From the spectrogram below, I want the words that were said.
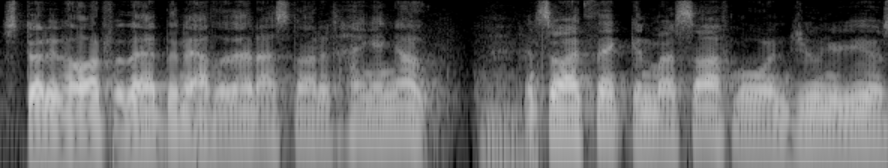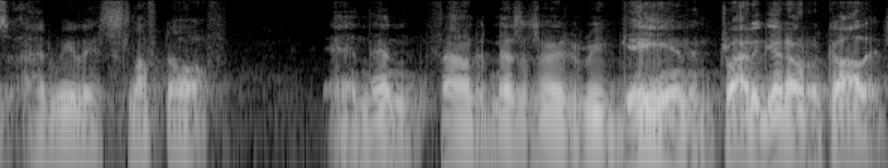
studied hard for that. Then after that, I started hanging out. And so I think in my sophomore and junior years, I really sloughed off and then found it necessary to regain and try to get out of college.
